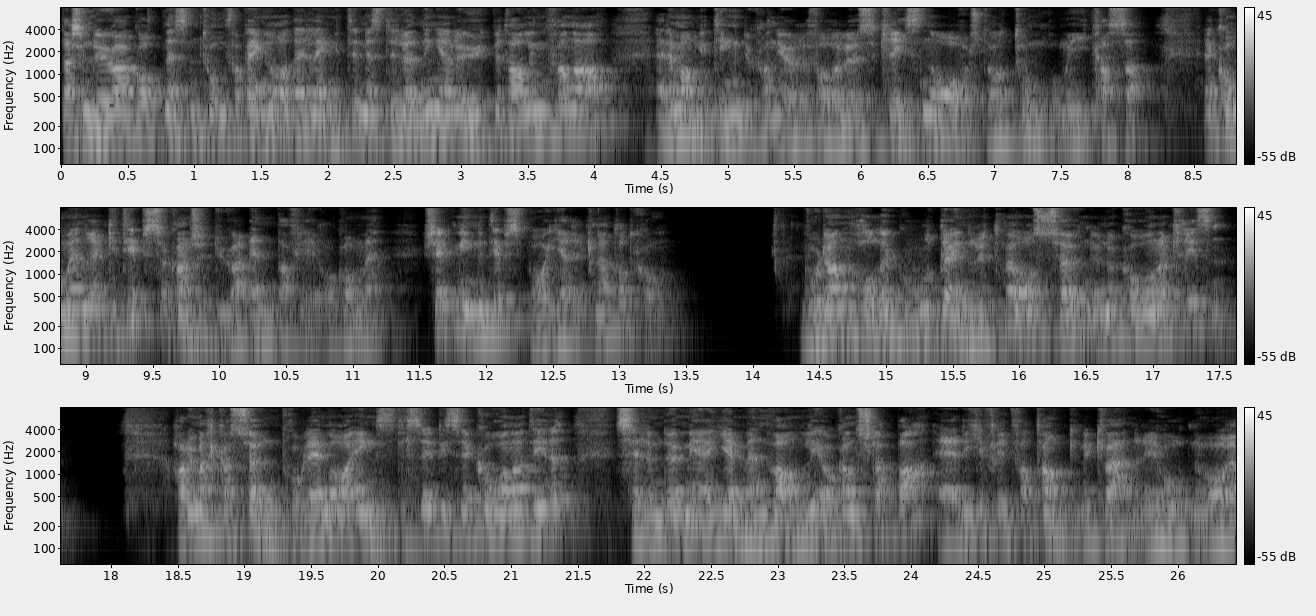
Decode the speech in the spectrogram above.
Dersom du har gått nesten tom for penger, og det er lenge til neste lønning eller utbetaling fra Nav, er det mange ting du kan gjøre for å løse krisen og overstå tomrommet i kassa. Jeg kommer med en rekke tips, og kanskje du har enda flere å komme med. Sjekk mine tips på jerknatt.com. Hvordan holde god døgnrytme og søvn under koronakrisen? Har du merka søvnproblemer og engstelse i disse koronatider? Selv om du er mer hjemme enn vanlig og kan slappe av, er det ikke fritt for tankene kverner i hodene våre.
